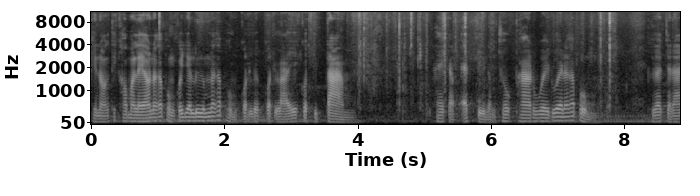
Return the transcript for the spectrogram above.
พี่น้องที่เข้ามาแล้วนะครับผมก็อย่าลืมนะครับผมกดเลือกกดไลค์ กดติดตาม ให้กับแอดตีนำโชคพารวยด้วยนะครับผมเพื่อจะได้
